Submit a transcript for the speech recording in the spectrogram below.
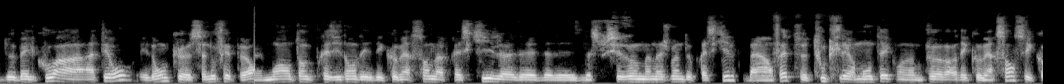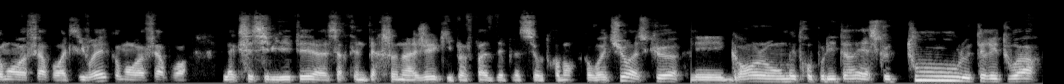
de Bellecour à, à Terreau. Et donc, euh, ça nous fait peur. Moi, en tant que président des, des commerçants de la Presqu'île, de, de, de l'association de management de Presqu'île, ben, en fait, toutes les remontées qu'on peut avoir des commerçants, c'est comment on va faire pour être livré, comment on va faire pour l'accessibilité à certaines personnes âgées qui peuvent pas se déplacer autrement en voiture. Est-ce que les grands métropolitains, est-ce que tout le territoire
